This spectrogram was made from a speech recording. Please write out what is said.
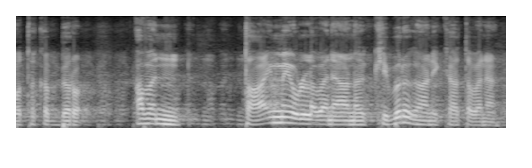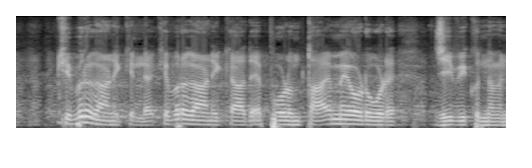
മുത്തക്കബിർ അവൻ താഴ്മയുള്ളവനാണ് കിബിറ് കാണിക്കാത്തവനാണ്. കിബിർ കാണിക്കില്ല കിബിറ് കാണിക്കാതെ എപ്പോഴും താഴ്മയോടുകൂടെ ജീവിക്കുന്നവൻ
